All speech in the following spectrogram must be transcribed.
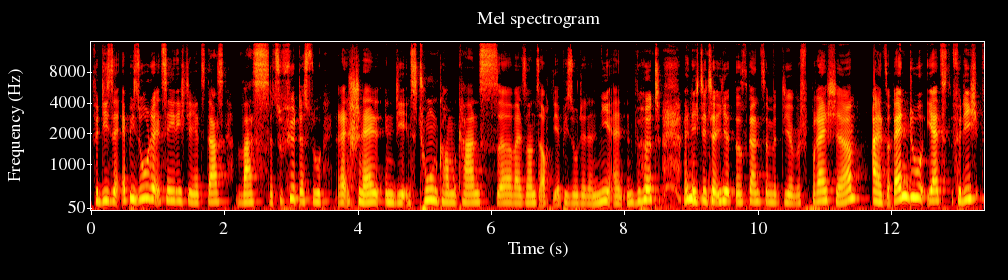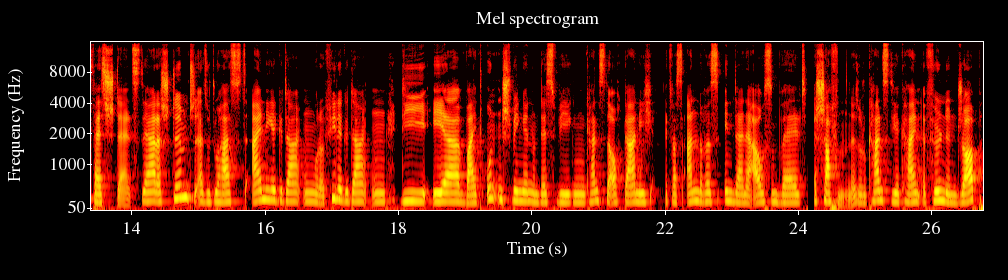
Für diese Episode erzähle ich dir jetzt das, was dazu führt, dass du schnell in dir ins Tun kommen kannst, äh, weil sonst auch die Episode dann nie enden wird, wenn ich detailliert das Ganze mit dir bespreche. Also, wenn du jetzt für dich feststellst, ja, das stimmt, also du hast einige Gedanken oder viele Gedanken, die eher weit unten schwingen und deswegen kannst du auch gar nicht etwas anderes in deiner Außenwelt erschaffen. Also du kannst dir keinen erfüllenden Job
